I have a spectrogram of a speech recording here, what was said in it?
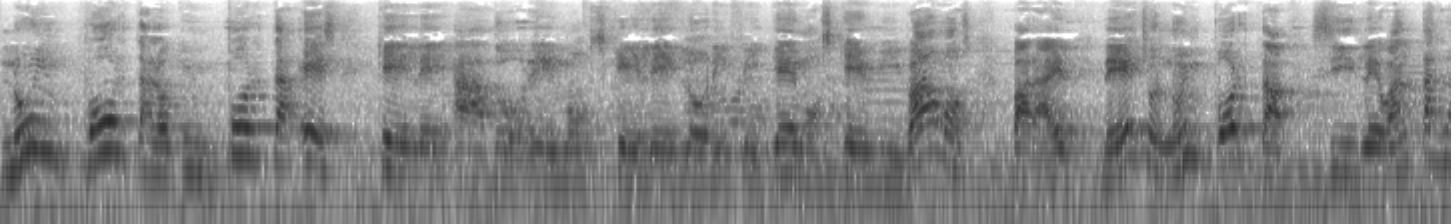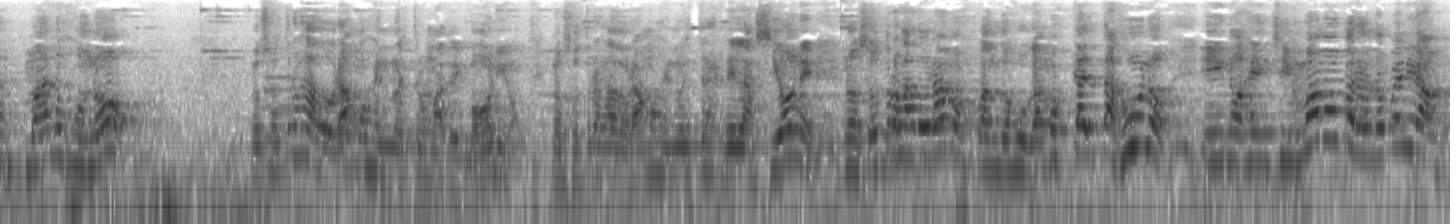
no importa, lo que importa es que le adoremos, que le glorifiquemos, que vivamos para Él. De hecho, no importa si levantas las manos o no. Nosotros adoramos en nuestro matrimonio, nosotros adoramos en nuestras relaciones, nosotros adoramos cuando jugamos cartas uno y nos enchismamos pero no peleamos.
